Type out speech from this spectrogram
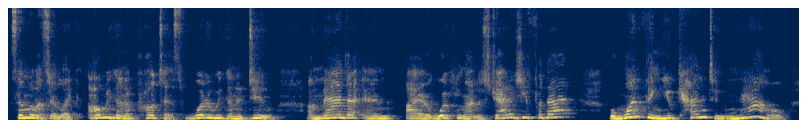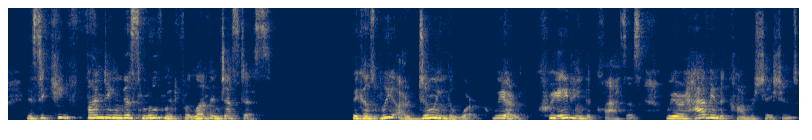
some of us are like, are we going to protest? What are we going to do? Amanda and I are working on a strategy for that. But one thing you can do now is to keep funding this movement for love and justice because we are doing the work. We are creating the classes. We are having the conversations.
